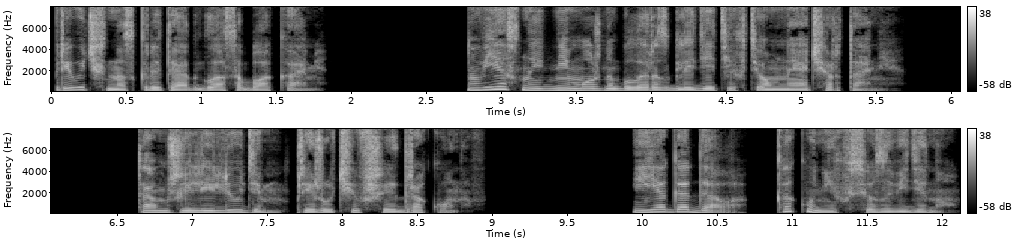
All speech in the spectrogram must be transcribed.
привычно скрыты от глаз облаками. Но в ясные дни можно было разглядеть их темные очертания. Там жили люди, приручившие драконов. И я гадала, как у них все заведено.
